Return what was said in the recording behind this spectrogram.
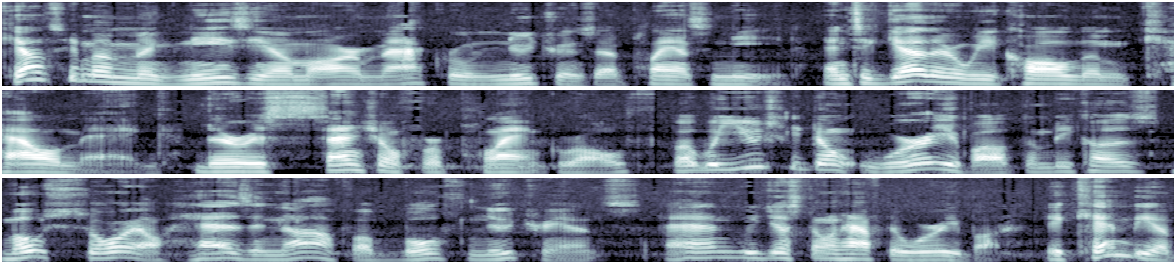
Calcium and magnesium are macronutrients that plants need, and together we call them CalMag. They're essential for plant growth, but we usually don't worry about them because most soil has enough of both nutrients and we just don't have to worry about it. It can be a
